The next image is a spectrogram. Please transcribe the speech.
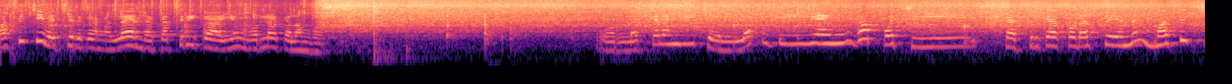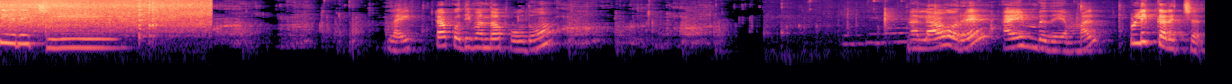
மசிச்சு வச்சுருக்கோங்கல்ல இந்த கத்திரிக்காயும் உருளைக்கிழங்கும். உருளைக்கிழங்கி செல்லக்குட்டி எங்கே போச்சு? கத்திரிக்காய் கூட சேர்ந்து மசிச்சிருச்சு. லைட்டாக கொதி வந்தால் போதும். நல்லா ஒரு ஐம்பது எம்எல் புளிக்கரைச்சல்.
